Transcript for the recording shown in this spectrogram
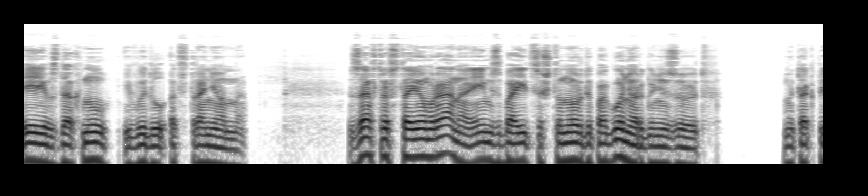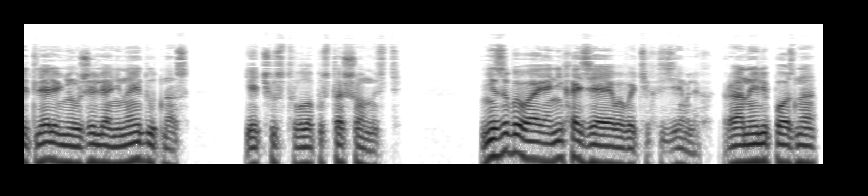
Эй вздохнул и выдал отстраненно. Завтра встаем рано, Эймс боится, что норды погоню организуют. Мы так петляли, неужели они найдут нас? Я чувствовал опустошенность. Не забывай, они хозяева в этих землях. Рано или поздно,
